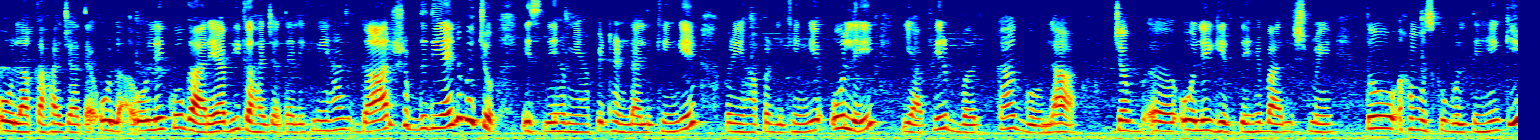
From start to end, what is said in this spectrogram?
ओला कहा जाता है। ओला ओले को गार्या भी कहा जाता है। लेकिन यहाँ गार शब्द दिया है ना बच्चों? इसलिए हम यहाँ पे ठंडा लिखेंगे और यहाँ पर लिखेंगे ओले या फिर बर्फ़ का गोला। जब ओले गिरते हैं बारिश में तो हम उसको बोलते हैं कि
